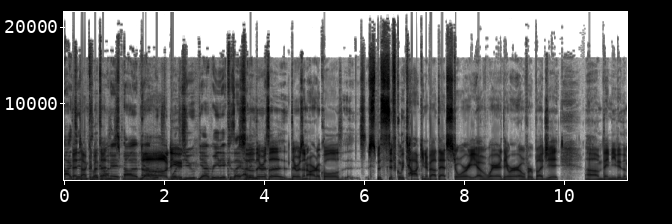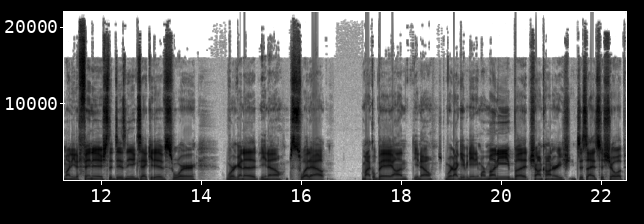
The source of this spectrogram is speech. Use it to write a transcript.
I That didn't click on it. Uh, yeah, Oh, what, what did dude. you? Yeah, read it because I. I so didn't- there was a there was an article specifically talking about that story of where they were over budget. Um, they needed the money to finish. The Disney executives were were gonna you know sweat out Michael Bay on you know we're not giving you any more money, but Sean Connery decides to show up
